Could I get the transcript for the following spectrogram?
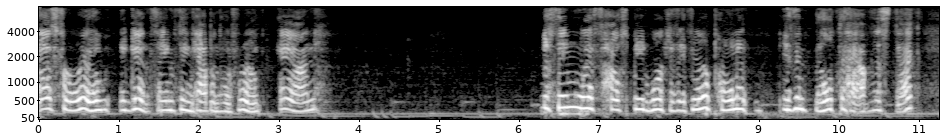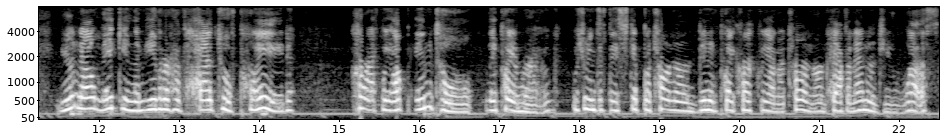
As for Rogue, again, same thing happens with Rogue, and the thing with how speed works is if your opponent isn't built to have this deck, you're now making them either have had to have played correctly up until they play Rogue, which means if they skip a turn or didn't play correctly on a turn or have an energy less,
